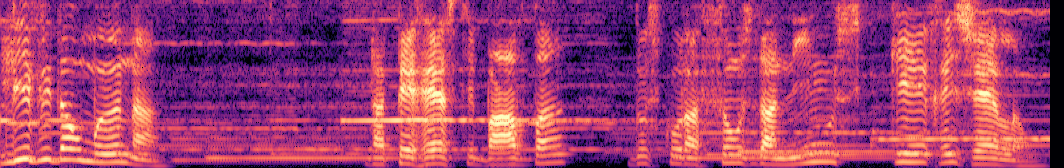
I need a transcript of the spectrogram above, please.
Livre da humana, da terrestre bava, dos corações daninhos que regelam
